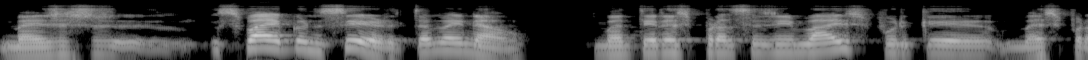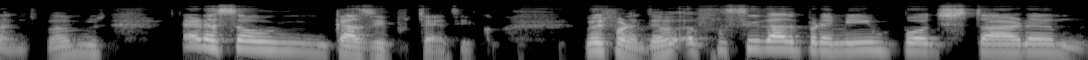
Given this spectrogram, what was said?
mas eh, se vai acontecer, também não. Manter as esperanças em baixo, porque. Mas pronto, vamos. Era só um caso hipotético. Mas pronto, a a felicidade para mim pode estar. hum,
